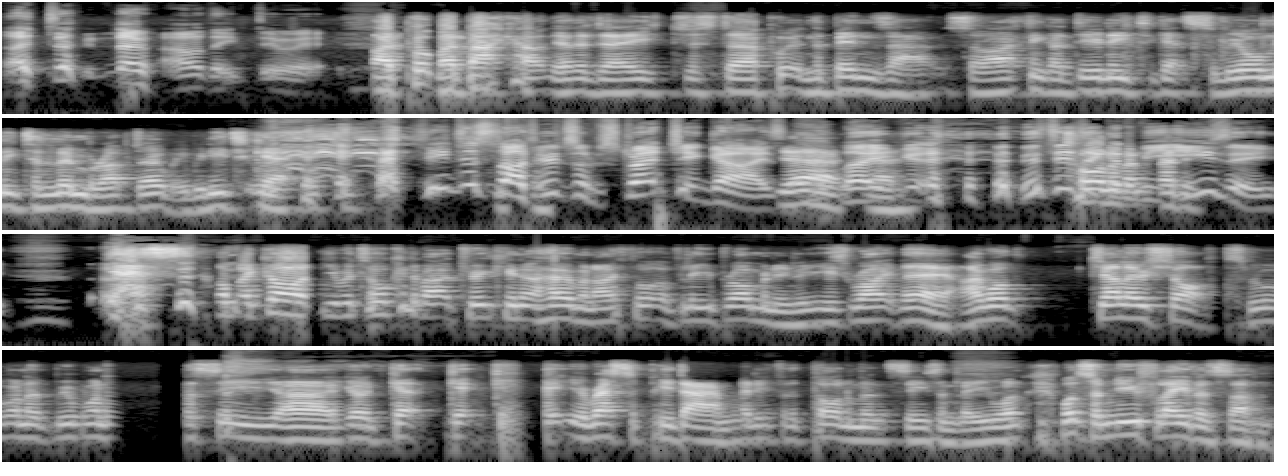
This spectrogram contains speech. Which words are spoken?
I don't know how they do it. I put my back out the other day, just uh, putting the bins out. So I think I do need to get some. We all need to limber up, don't we? We need to get. you just start doing some stretching, guys. Yeah, like this isn't going to be ready. easy. yes! Oh my god! You were talking about drinking at home, and I thought of Lee Bromley. He's right there. I want Jello shots. We want to. We want to see. Uh, get get get your recipe down, ready for the tournament season, Lee. You want want some new flavors, son.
